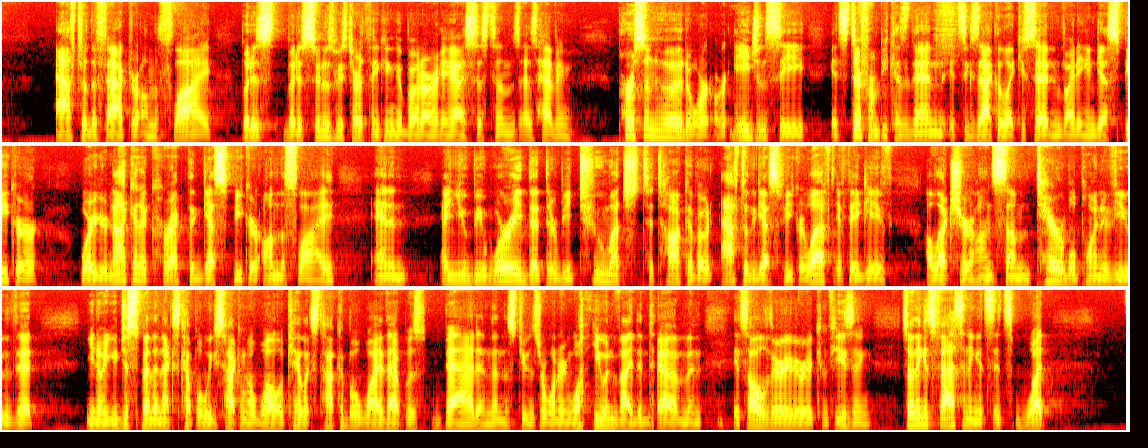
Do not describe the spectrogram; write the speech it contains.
after the fact or on the fly. But as but as soon as we start thinking about our AI systems as having personhood or, or agency, it's different because then it's exactly like you said, inviting a guest speaker where you're not going to correct the guest speaker on the fly and and you'd be worried that there'd be too much to talk about after the guest speaker left if they gave a lecture on some terrible point of view that you know you just spend the next couple weeks talking about well okay let's talk about why that was bad and then the students are wondering why you invited them and it's all very very confusing so i think it's fascinating it's it's what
